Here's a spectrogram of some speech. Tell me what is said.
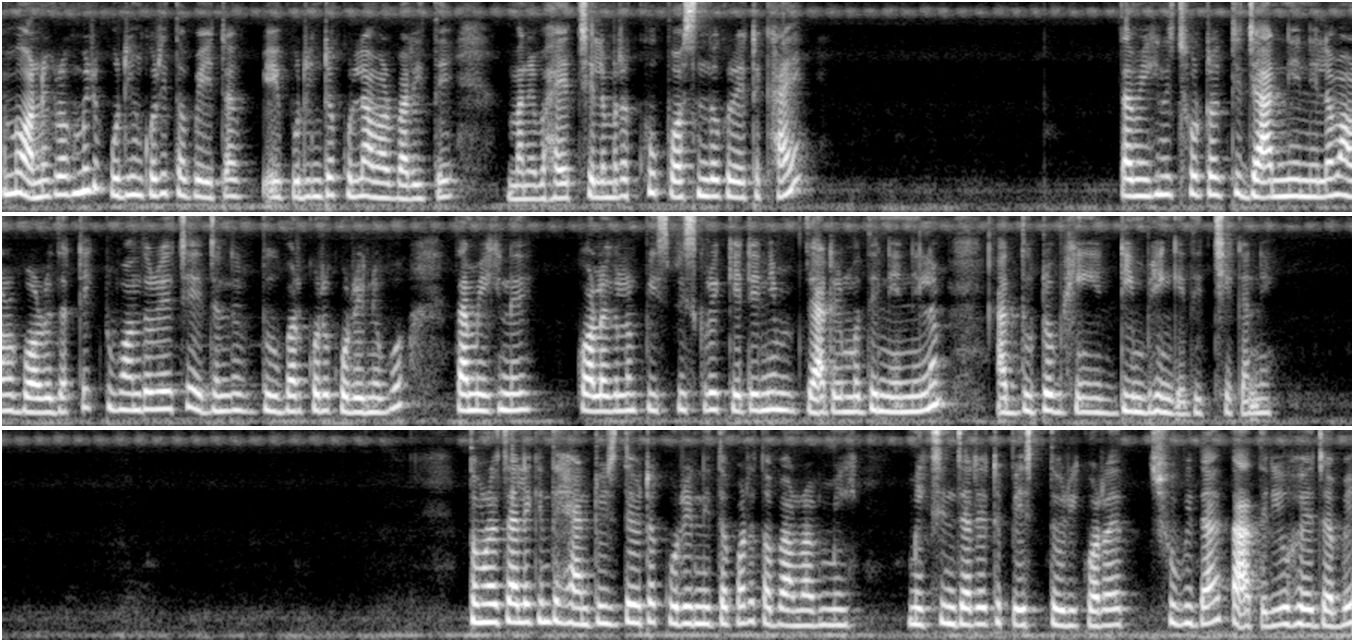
আমি অনেক রকমেরই পুডিং করি, তবে এটা, এই পুডিংটা করলে আমার বাড়িতে মানে ভাইয়ের ছেলেমেয়েরা খুব পছন্দ করে এটা খায়। তা আমি এখানে ছোটো একটি জার নিয়ে নিলাম, আমার বড় জারটা একটু বন্ধ রয়েছে এই জন্য দুবার করে করে নেব। তা আমি এখানে কলাগুলো পিস পিস করে কেটে নিয়ে জারের মধ্যে নিয়ে নিলাম, আর দুটো ভেঙে ডিম ভেঙে দিচ্ছি এখানে। তোমরা চাইলে কিন্তু হ্যান্ড টুইচ দিয়ে ওটা করে নিতে পারো, তবে আমরা মিক্সিং জারে একটা পেস্ট তৈরি করার সুবিধা তাড়াতাড়িও হয়ে যাবে।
